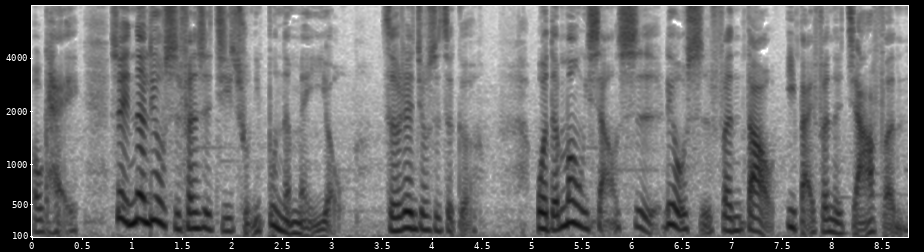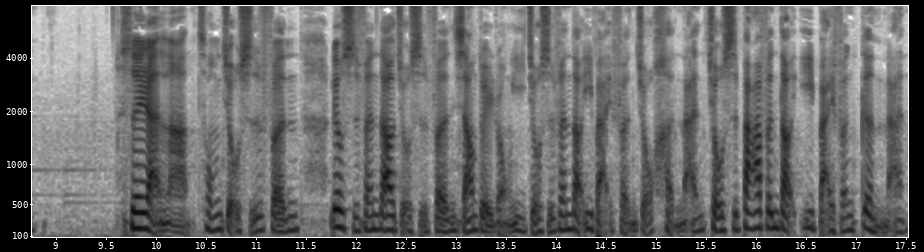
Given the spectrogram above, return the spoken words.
，OK，所以那六十分是基础，你不能没有。责任就是这个，我的梦想是六十分到一百分的加分。虽然啦，从九十分、六十分到九十分相对容易，九十分到一百分就很难，九十八分到一百分更难。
